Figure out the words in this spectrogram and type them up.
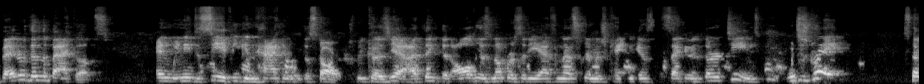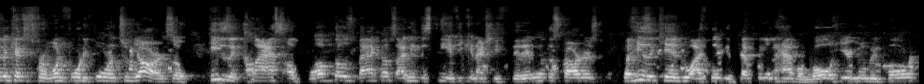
better than the backups, and we need to see if he can hack it with the starters. Because yeah, I think that all his numbers that he had from that scrimmage came against the second and third teams, which is great seven catches for 144 and two yards. So he's a class above those backups. I need to see if he can actually fit in with the starters. But he's a kid who I think is definitely going to have a role here moving forward.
